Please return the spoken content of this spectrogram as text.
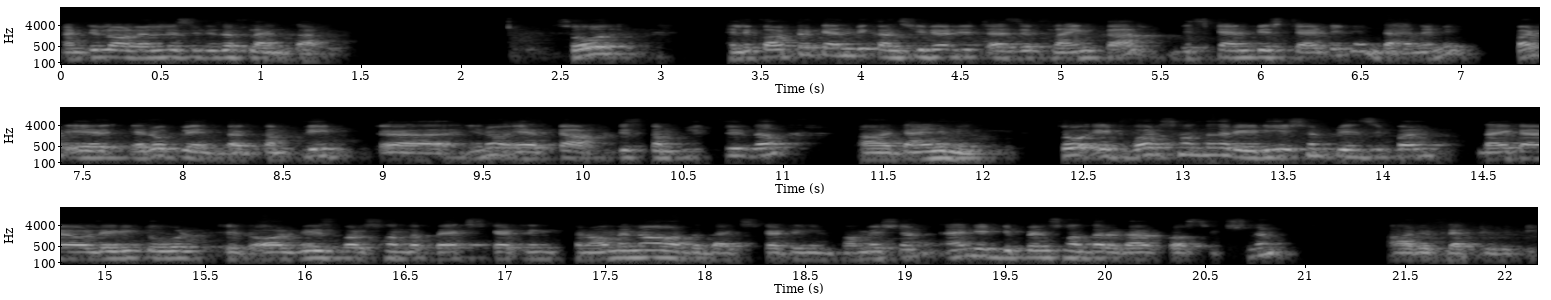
until or unless it is a flying car. So helicopter can be considered it as a flying car, which can be static and dynamic. But aeroplane, the complete, uh, you know, aircraft is completely the uh, dynamic. So it works on the radiation principle. Like I already told, it always works on the backscattering phenomena or the backscattering information, and it depends on the radar cross-sectional uh, reflectivity.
